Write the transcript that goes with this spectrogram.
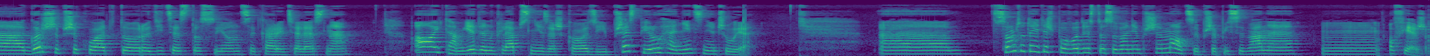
A gorszy przykład to rodzice stosujący kary cielesne. Oj, tam jeden klaps nie zaszkodzi, przez pieluchę nic nie czuję. Są tutaj też powody stosowania przemocy przepisywane mm, ofierze.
